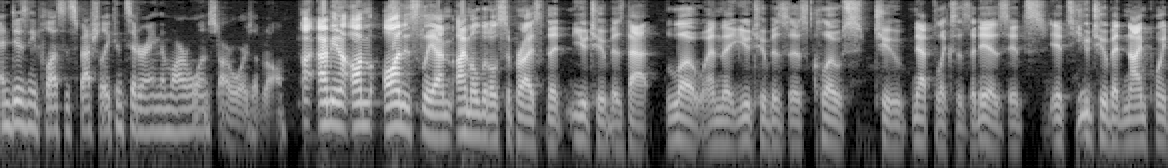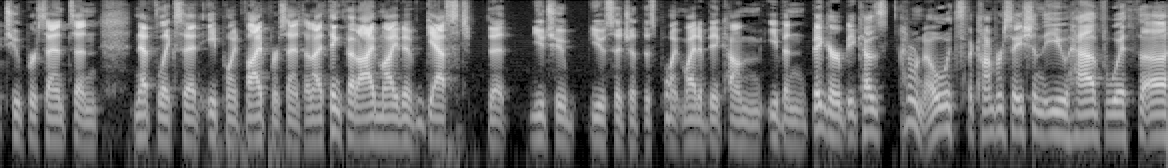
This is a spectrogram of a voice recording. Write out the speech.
And Disney Plus, especially considering the Marvel and Star Wars of it all. I, I mean i'm honestly i'm i'm a little surprised that youtube is that low and that youtube is as close to netflix as it is it's it's youtube at 9.2% and netflix at 8.5% and i think that i might have guessed that YouTube usage at this point might have become even bigger because I don't know, it's the conversation that you have with uh,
